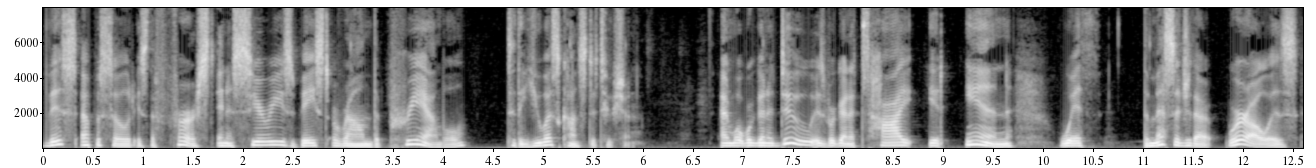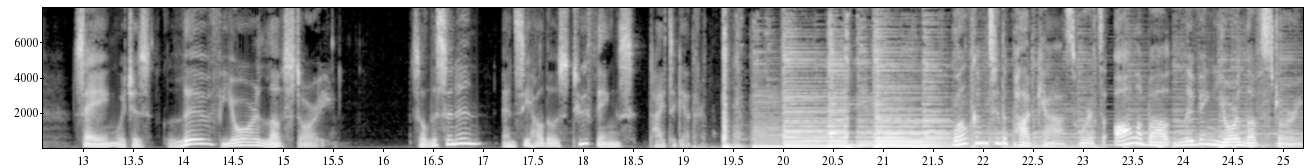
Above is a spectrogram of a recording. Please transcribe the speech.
This episode is the first in a series based around the preamble to the US Constitution. And what we're going to do is we're going to tie it in with the message that we're always saying, which is live your love story. So listen in and see how those two things tie together. Welcome to the podcast where it's all about living your love story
